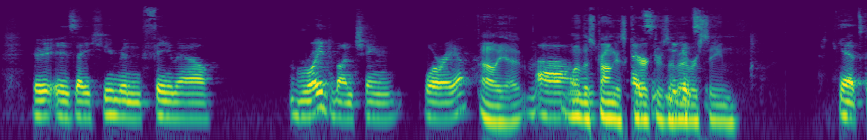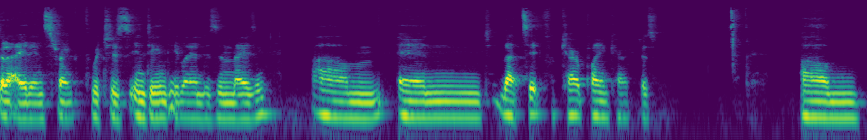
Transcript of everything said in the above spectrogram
who is a human female roid munching warrior. Oh, yeah. One of the strongest characters I've ever seen. Yeah, it's got an 18 strength, which is in D&D land is amazing. Um, and that's it for playing characters. Um,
